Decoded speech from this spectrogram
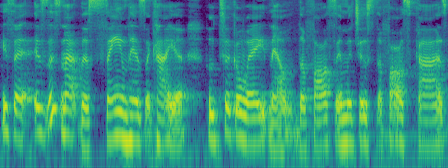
He said, Is this not the same Hezekiah who took away now the false images, the false gods,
